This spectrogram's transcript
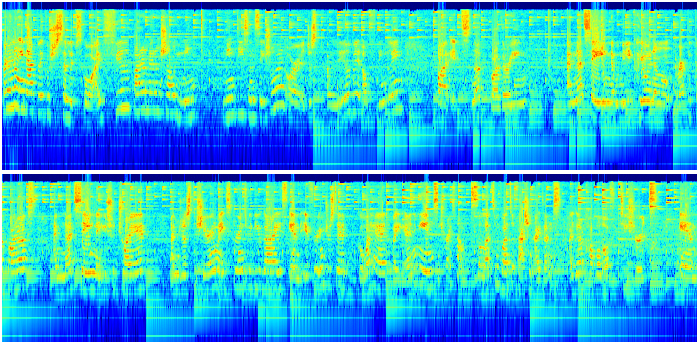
Pero nung ina-apply ko siya sa lips ko, I feel parang meron siyang mint, minty sensation or just a little bit of tingling. But it's not bothering. I'm not saying na bumili kayo ng replica products. I'm not saying that you should try it. I'm just sharing my experience with you guys and if you're interested, go ahead by any means, try some. So let's move on to fashion items. I got a couple of t-shirts and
